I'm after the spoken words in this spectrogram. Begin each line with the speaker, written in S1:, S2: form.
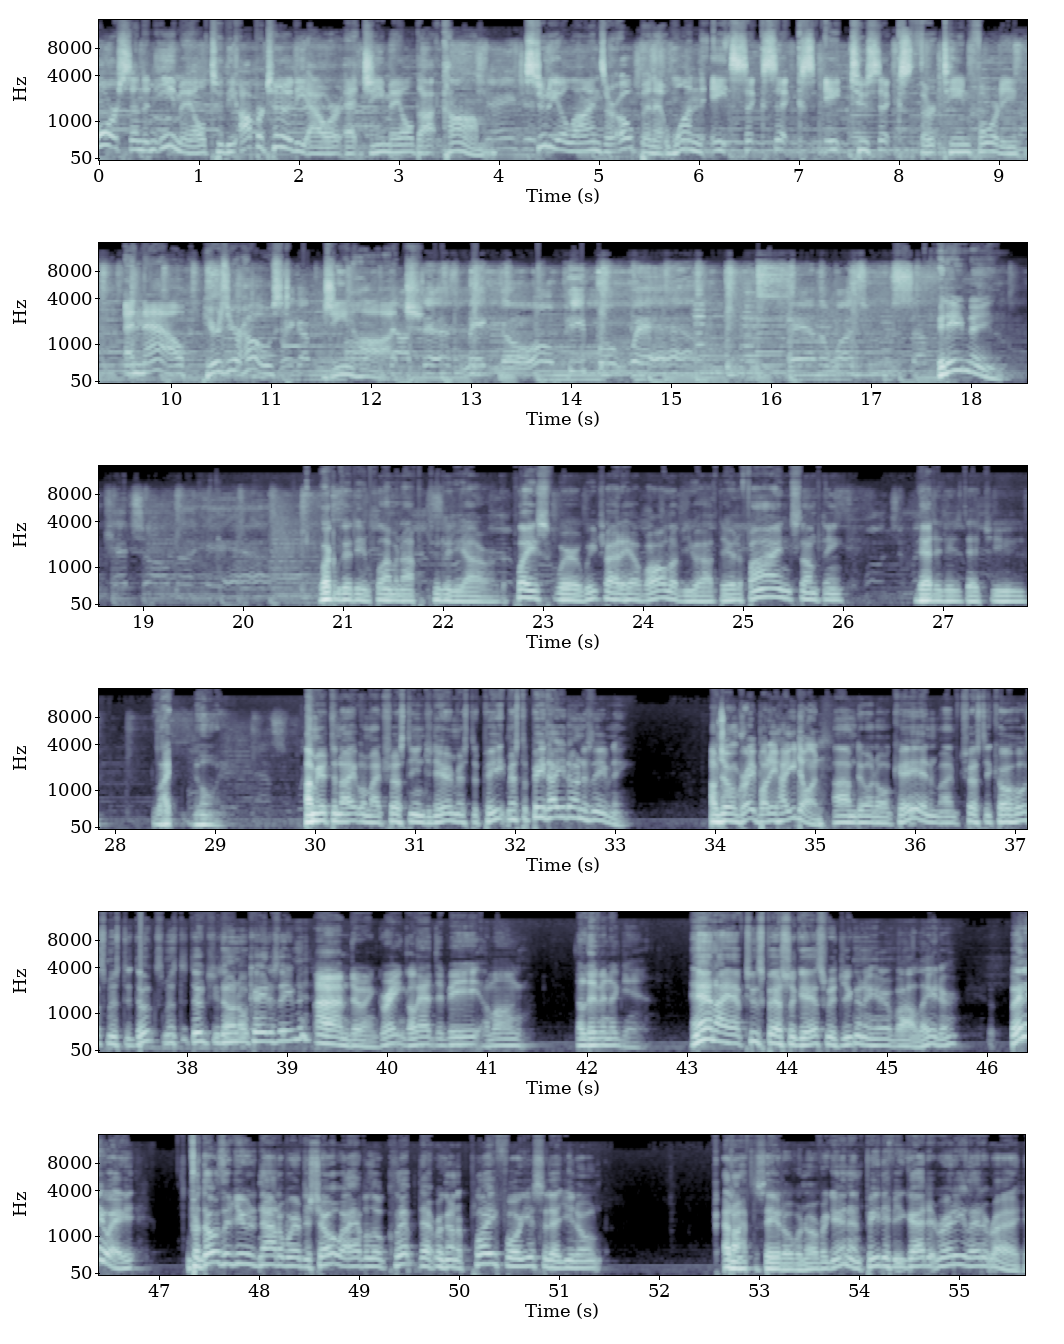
S1: or send an email to the opportunity hour at gmail.com. Studio lines are open at 1 866 826 1340. And now, here's your host, Gene Hodge.
S2: Good evening. Welcome to the Employment Opportunity Hour, the place where we try to help all of you out there to find something that it is that you like doing. I'm here tonight with my trusty engineer, Mr. Pete. Mr. Pete, how you doing this evening?
S3: I'm doing great, buddy. How you doing?
S2: I'm doing okay, and my trusty co-host, Mr. Dukes. Mr. Dukes, you doing okay this evening?
S4: I'm doing great. And glad to be among the living again.
S2: And I have two special guests, which you're going to hear about later. But anyway, for those of you not aware of the show, I have a little clip that we're going to play for you so that you don't, I don't have to say it over and over again. And Pete, if you got it ready, let it ride.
